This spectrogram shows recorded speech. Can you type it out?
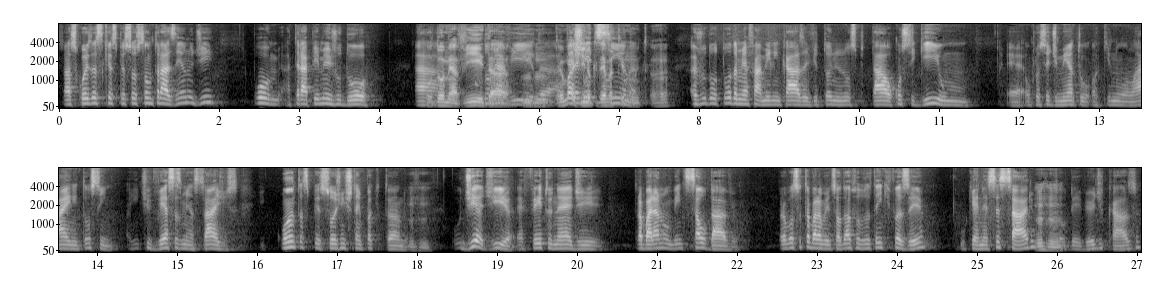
São as coisas que as pessoas estão trazendo de, pô, a terapia me ajudou. A, mudou minha vida. Mudou minha vida. Uhum. Eu imagino que deva ter muito. Uhum. Ajudou toda a minha família em casa, evitando ir no hospital, consegui um, é, um procedimento aqui no online. Então, sim, a gente vê essas mensagens e quantas pessoas a gente está impactando. Uhum. O dia a dia é feito né, de trabalhar num ambiente saudável. Para você trabalhar num ambiente saudável, você tem que fazer o que é necessário, uhum. é o dever de casa,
